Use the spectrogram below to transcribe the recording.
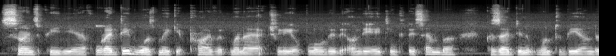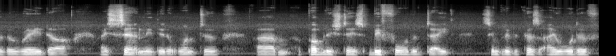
Science PDF. What I did was make it private when I actually uploaded it on the 18th December because I didn't want to be under the radar. I certainly didn't want to um, publish this before the date simply because I would have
